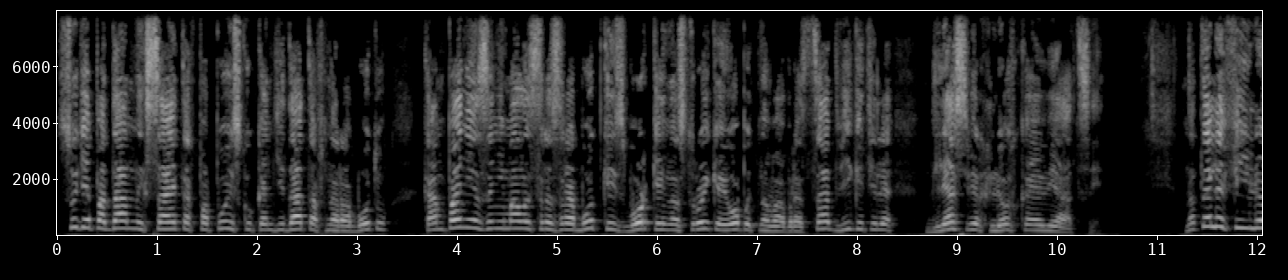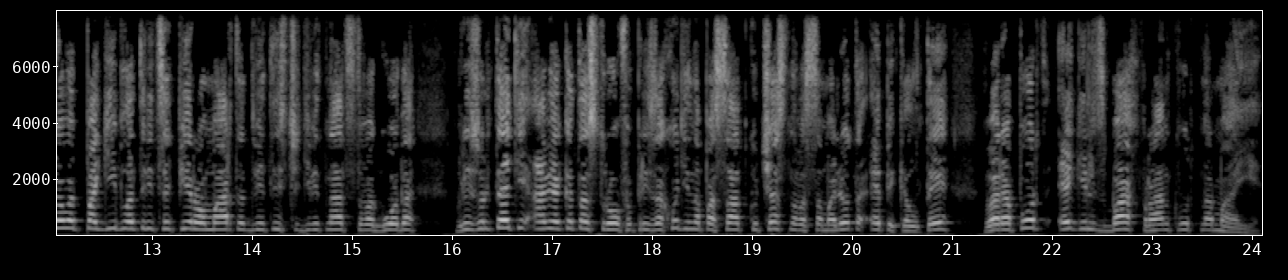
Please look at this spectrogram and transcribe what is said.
Судя по данным сайтов по поиску кандидатов на работу, компания занималась разработкой, сборкой и настройкой опытного образца двигателя для сверхлегкой авиации. Наталья Филева погибла 31 марта 2019 года в результате авиакатастрофы при заходе на посадку частного самолета Epic LT в аэропорт Эгельсбах-Франкфурт на Майе.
